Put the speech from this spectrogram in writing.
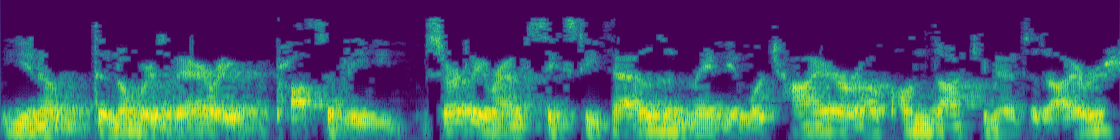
you know, the numbers vary, possibly, certainly around 60,000, maybe much higher, of undocumented Irish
